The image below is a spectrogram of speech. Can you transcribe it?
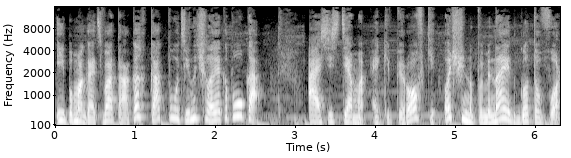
и помогать в атаках, как паутина Человека-паука. А система экипировки очень напоминает God of War.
